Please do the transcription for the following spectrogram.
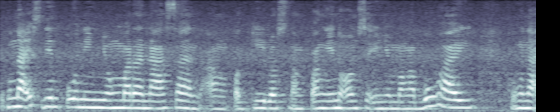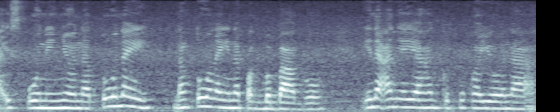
kung nais din po ninyong maranasan ang pagkilos ng Panginoon sa inyong mga buhay, kung nais po ninyo na tunay, ng tunay na pagbabago, inaanyayahan ko po kayo na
